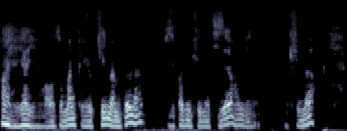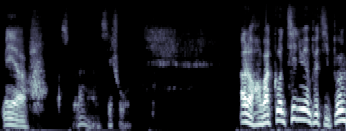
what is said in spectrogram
Aïe, aïe, heureusement que je clime un peu là. Je pas d'un climatiseur, hein, mais un climeur. Mais euh, parce que là, c'est chaud. Alors, on va continuer un petit peu.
